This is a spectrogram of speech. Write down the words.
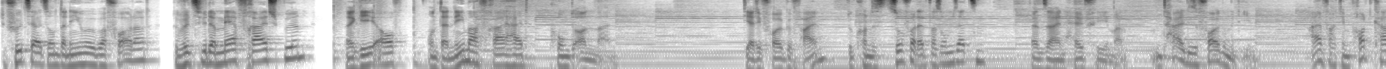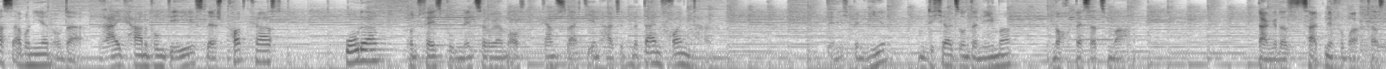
Du fühlst dich als Unternehmer überfordert? Du willst wieder mehr Freiheit spüren? Dann geh auf unternehmerfreiheit.online. Dir hat die Folge gefallen? Du konntest sofort etwas umsetzen? dann sei ein Held für jemanden und teile diese Folge mit ihm. Einfach den Podcast abonnieren unter reikane.de slash podcast oder von Facebook und Instagram aus ganz leicht die Inhalte mit deinen Freunden teilen. Denn ich bin hier, um dich als Unternehmer noch besser zu machen. Danke, dass du Zeit mit mir verbracht hast.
